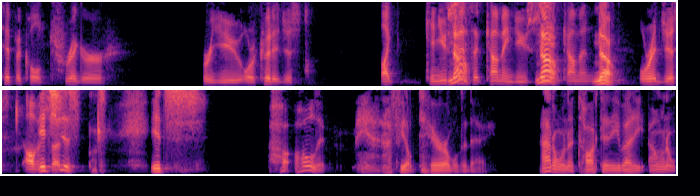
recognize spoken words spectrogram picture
typical trigger for you, or could it just like can you no. sense it coming? Do you see no. it coming? No. Or it just all of a it's sudden? It's just, it's, hold it. Man, I feel terrible today. I don't want to talk to anybody. I want to.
